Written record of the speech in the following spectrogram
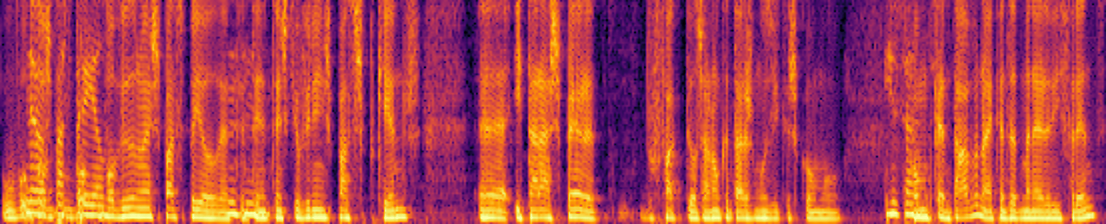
O, não o é espaço para ele. O Bob Dylan não é espaço para ele. É, uhum. tens, que ouvir em espaços pequenos uh, e estar à espera do facto de ele já não cantar as músicas como, como cantava, não é? Canta de maneira diferente,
